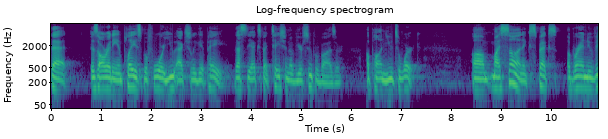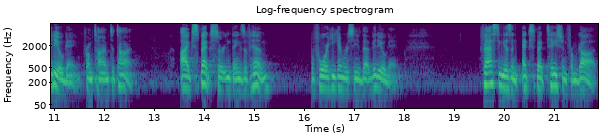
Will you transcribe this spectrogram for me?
that is already in place before you actually get paid. That's the expectation of your supervisor upon you to work. Um, my son expects a brand new video game from time to time. I expect certain things of him before he can receive that video game. Fasting is an expectation from God.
